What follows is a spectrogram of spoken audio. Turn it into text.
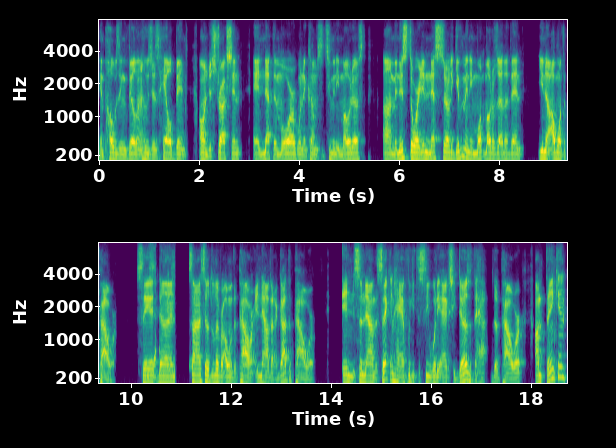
imposing villain who's just hell bent on destruction and nothing more when it comes to too many motives. Um, and this story didn't necessarily give him any more motives other than you know I want the power. Say exactly. it, done. Sign, seal, deliver. I want the power. And now that I got the power, and so now in the second half we get to see what he actually does with the ha- the power. I'm thinking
